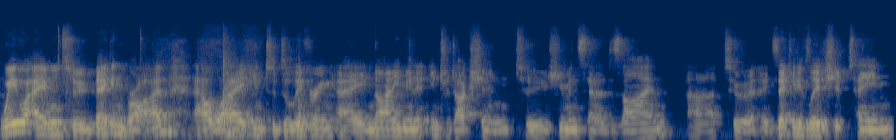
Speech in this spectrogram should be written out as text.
we were able to beg and bribe our way into delivering a 90 minute introduction to human centered design uh, to an executive leadership team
